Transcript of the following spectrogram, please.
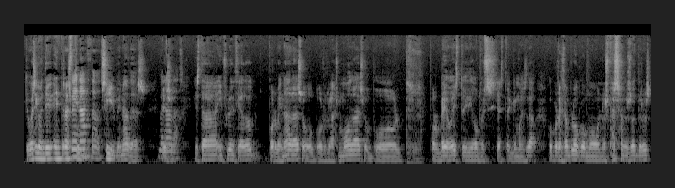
que básicamente entras por- Venazos. sí venadas Venadas. eso está influenciado por venadas o por las modas o por por veo esto y digo pues ya está qué más da o por ejemplo como nos pasa a nosotros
